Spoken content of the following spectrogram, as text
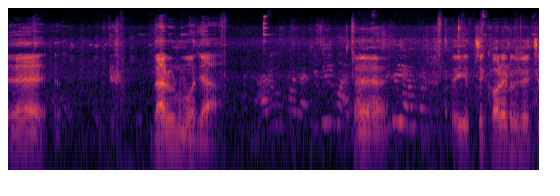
হ্যাঁ, দারুণ মজা। হ্যাঁ এই হচ্ছে ঘরে ঢুকেছে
